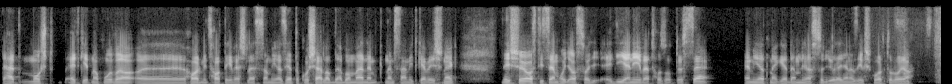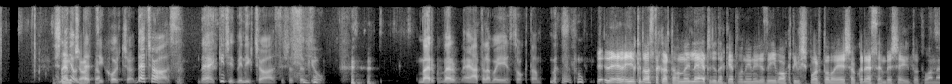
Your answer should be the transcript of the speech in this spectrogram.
tehát most egy-két nap múlva uh, 36 éves lesz, ami azért a kosárlabdában már nem, nem számít kevésnek, és azt hiszem, hogy az, hogy egy ilyen évet hozott össze, emiatt megérdemli azt, hogy ő legyen az év sportolója. És Nagyon nem csalta. tetszik, hogy csak. De csalsz. De egy kicsit mindig csalsz, és ez tök jó. Mert, mert általában én szoktam. De, de egyébként azt akartam mondani, hogy lehet, hogy oda kellett volna hogy az év aktív sportolója, és akkor eszembe se jutott volna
